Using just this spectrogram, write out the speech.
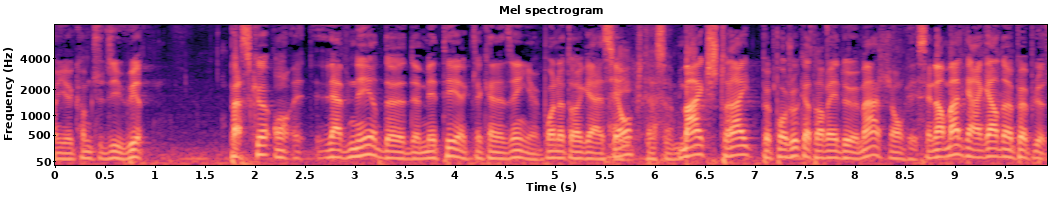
il y a, comme tu dis, 8. Parce que l'avenir de, de Mété avec le Canadien, il y a un point d'interrogation. Hey. Mike Streit peut pas jouer 82 matchs, donc c'est normal qu'il en garde un peu plus.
